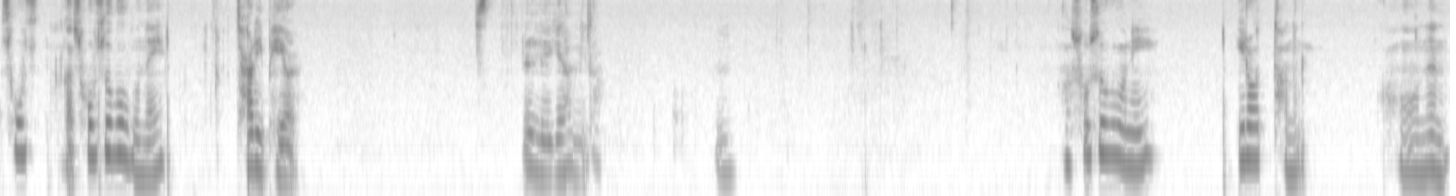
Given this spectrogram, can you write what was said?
소수, 그러니까 소수 부분의 자리 배열을 얘기를 합니다. 음. 아, 소수 부분이 이렇다는 거는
